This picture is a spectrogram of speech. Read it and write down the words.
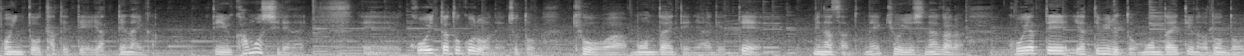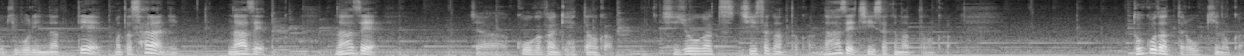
ポイントを立ててやってないかっていうかもしれない、えー、こういったところをねちょっと今日は問題点に挙げて皆さんとね共有しながらこうやってやってみると問題っていうのがどんどん浮き彫りになってまたさらになぜとか。なぜじゃあ効果関係減ったのか。市場が小さくなったのか。なぜ小さくなったのか。どこだったら大きいのか。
